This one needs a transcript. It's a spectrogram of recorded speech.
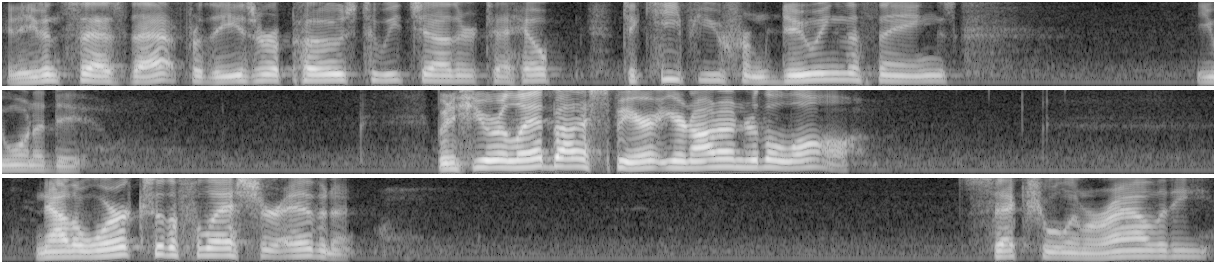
it even says that for these are opposed to each other to help to keep you from doing the things you want to do. But if you are led by the Spirit, you're not under the law. Now, the works of the flesh are evident sexual immorality,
